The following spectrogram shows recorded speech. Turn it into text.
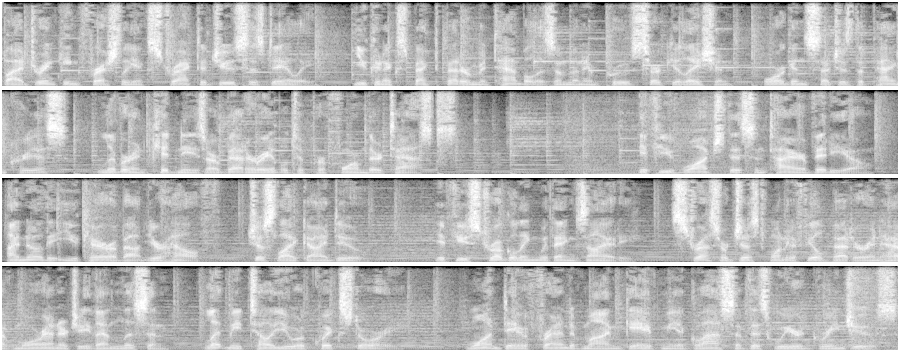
By drinking freshly extracted juices daily, you can expect better metabolism and improved circulation, organs such as the pancreas, liver and kidneys are better able to perform their tasks. If you've watched this entire video, I know that you care about your health, just like I do. If you're struggling with anxiety, stress or just want to feel better and have more energy then listen, let me tell you a quick story. One day a friend of mine gave me a glass of this weird green juice.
